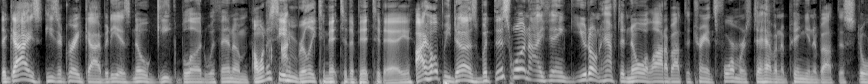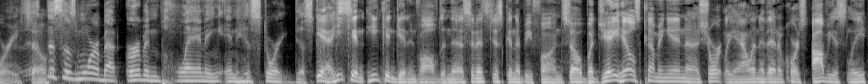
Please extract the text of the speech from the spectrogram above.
the guy's he's a great guy, but he has no geek blood within him. I want to see him really commit to the bit today. I hope he does, but this one, I think you don't have to know a lot about the Transformers to have an opinion about this story. So This is more about urban planning in historic districts. Yeah, he can he can get involved in this, and it's just going to be fun. So, but Jay Hill's coming in uh, shortly, Alan, and then of course, obviously,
